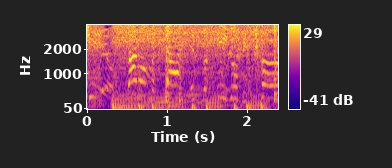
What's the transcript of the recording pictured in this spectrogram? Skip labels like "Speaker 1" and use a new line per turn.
chill. Not on my side is my ego because.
